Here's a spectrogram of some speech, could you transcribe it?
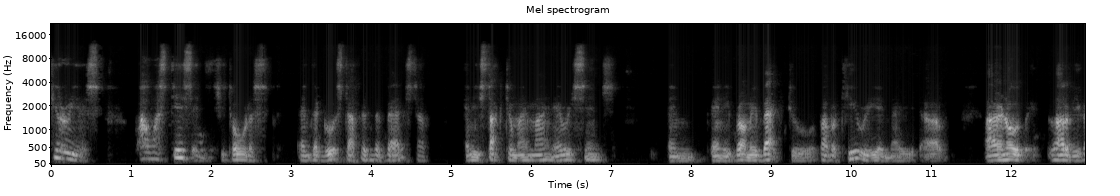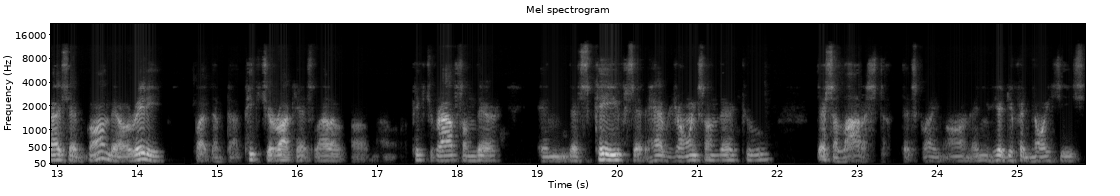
curious. What was this? And she told us, and the good stuff and the bad stuff. And it stuck to my mind ever since. And and he brought me back to Babakiri, and I uh, I don't know, a lot of you guys have gone there already, but the, the picture rock has a lot of um, uh, pictographs on there, and there's caves that have drawings on there too. There's a lot of stuff that's going on, and you hear different noises.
